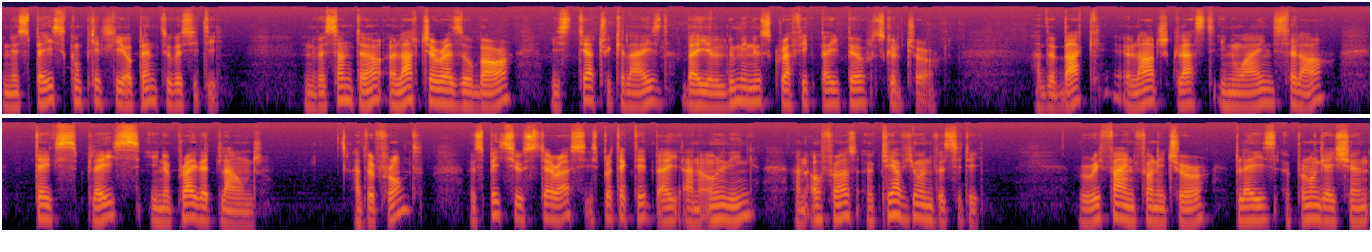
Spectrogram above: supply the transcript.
in a space completely open to the city. In the center, a large terrazzo bar is theatricalized by a luminous graphic paper sculpture. At the back, a large glassed in wine cellar takes place in a private lounge. At the front, a spacious terrace is protected by an awning and offers a clear view on the city. The refined furniture plays a prolongation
